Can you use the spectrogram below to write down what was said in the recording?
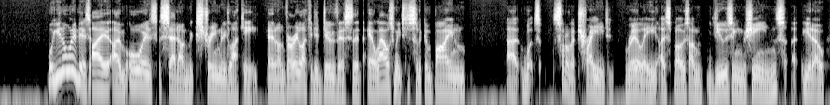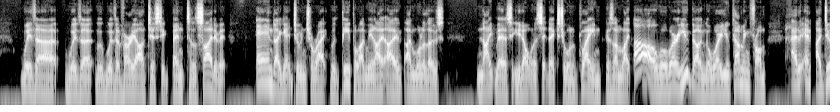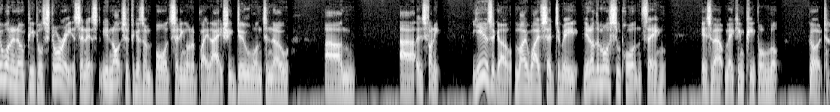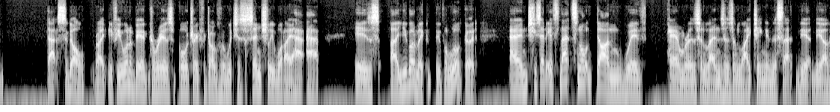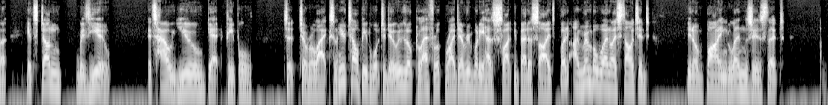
Well, you know what it is? I, I've always said I'm extremely lucky, and I'm very lucky to do this, that it allows me to sort of combine uh, what's sort of a trade, really, I suppose. I'm using machines, uh, you know, with a, with, a, with a very artistic bent to the side of it, and I get to interact with people. I mean, I, I, I'm one of those nightmares that you don't want to sit next to on a plane because I'm like, oh, well, where are you going or where are you coming from? And, and I do want to know people's stories. And it's not just because I'm bored sitting on a plane. I actually do want to know. Um, uh, it's funny. Years ago, my wife said to me, you know, the most important thing is about making people look good. That's the goal, right? If you want to be a career portrait photographer, which is essentially what I have, is uh, you've got to make people look good. And she said, it's that's not done with cameras and lenses and lighting and this, that, the, the other. It's done with you. It's how you get people to, to relax. And you tell people what to do. Look left, look right. Everybody has slightly better sides. But I remember when I started, you know, buying lenses that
